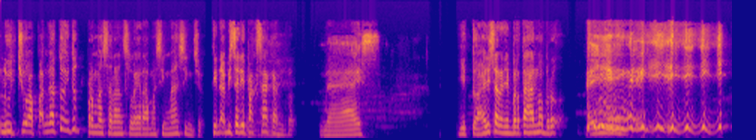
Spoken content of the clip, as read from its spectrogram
Lucu apa enggak tuh itu permasalahan selera masing-masing, cuy. Tidak bisa dipaksakan, Bro. Nice. Gitu aja caranya bertahan mah, Bro. Iya.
